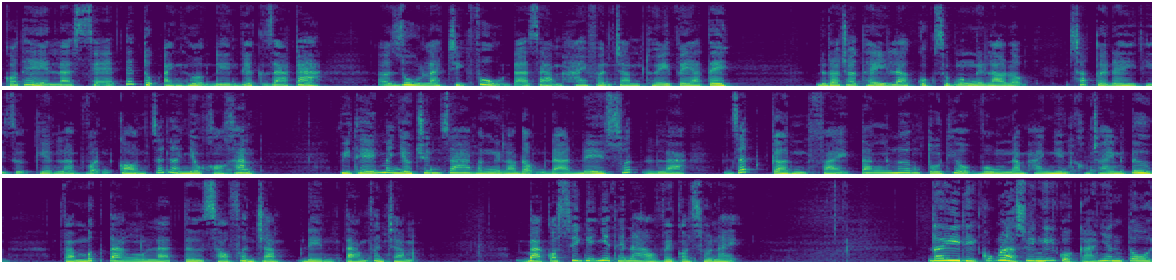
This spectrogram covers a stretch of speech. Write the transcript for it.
có thể là sẽ tiếp tục ảnh hưởng đến việc giá cả, à, dù là chính phủ đã giảm 2% thuế VAT. Điều đó cho thấy là cuộc sống của người lao động sắp tới đây thì dự kiến là vẫn còn rất là nhiều khó khăn. Vì thế mà nhiều chuyên gia và người lao động đã đề xuất là rất cần phải tăng lương tối thiểu vùng năm 2024 và mức tăng là từ 6% đến 8%. Bà có suy nghĩ như thế nào về con số này? Đây thì cũng là suy nghĩ của cá nhân tôi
